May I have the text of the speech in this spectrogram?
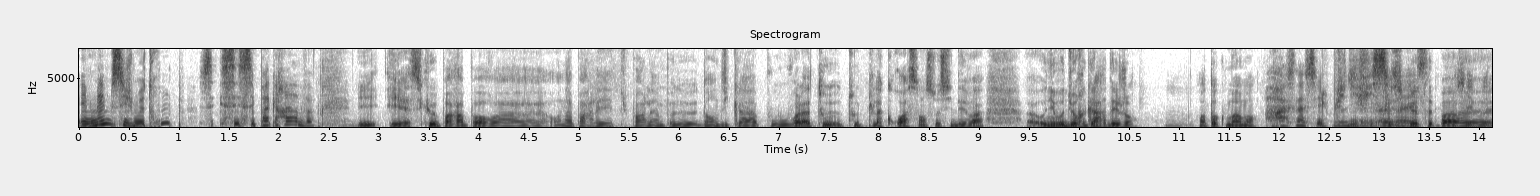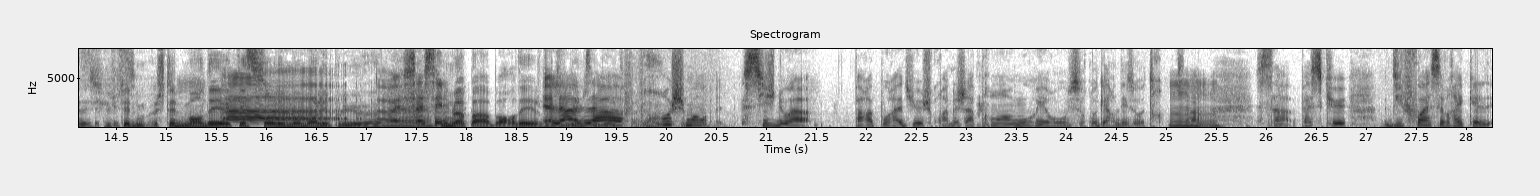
Et même si je me trompe, c'est- pas grave. Et, et est-ce que par rapport, euh, on a parlé, tu parlais un peu d'handicap ou voilà tout- toute la croissance aussi d'Eva, euh, au niveau du regard des gens, en tant que maman. Ah, ça, c'est le plus difficile. Est-ce que c'est pas, j'ai euh, je t'ai je demandé euh, quels sont les moments les plus, euh, Ouais, ça, c'est tu le me l'as pas abordé. Je me dis Là, que ça là doit être, franchement, si je dois, par rapport à Dieu, je crois que j'apprends à mourir au regard des autres. Ça, Mhm. ça, parce que des fois, c'est vrai qu'elles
